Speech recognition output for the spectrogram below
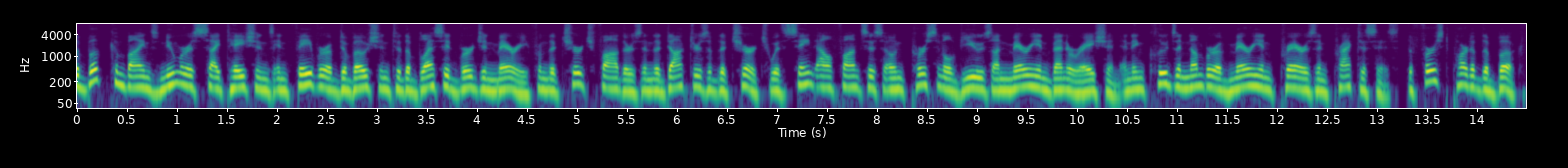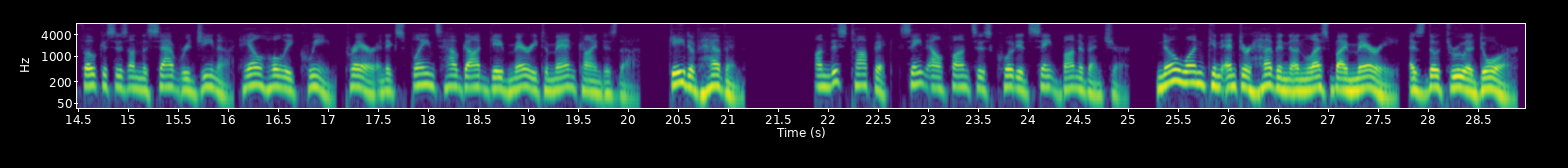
The book combines numerous citations in favor of devotion to the Blessed Virgin Mary from the Church Fathers and the Doctors of the Church with Saint Alphonsus' own personal views on Marian veneration and includes a number of Marian prayers and practices. The first part of the book focuses on the Salve Regina Hail Holy Queen prayer and explains how God gave Mary to mankind as the gate of heaven. On this topic, Saint Alphonsus quoted Saint Bonaventure, "No one can enter heaven unless by Mary, as though through a door."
